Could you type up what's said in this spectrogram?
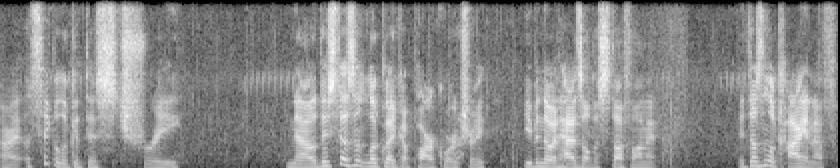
Alright, let's take a look at this tree. No, this doesn't look like a parkour tree, even though it has all the stuff on it. It doesn't look high enough.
